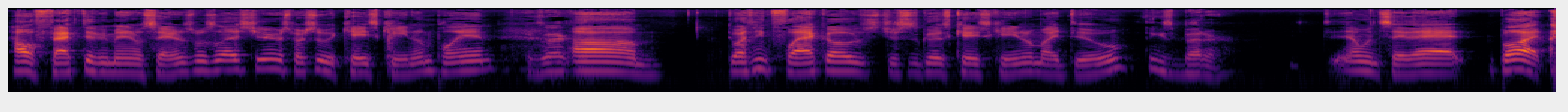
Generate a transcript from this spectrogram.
how effective Emmanuel Sanders was last year, especially with Case Keenum playing. exactly. Um, do I think Flacco's just as good as Case Keenum? I do. I think he's better. I wouldn't say that, but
